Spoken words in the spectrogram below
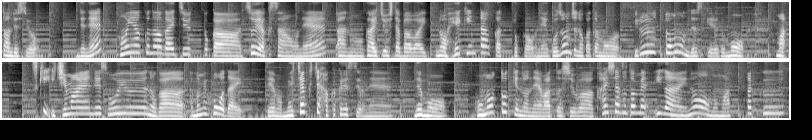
たんですよ。でね、翻訳の外注とか通訳さんをね、あの、外注した場合の平均単価とかをね、ご存知の方もいると思うんですけれども、まあ、月1万円でそういうのが頼み放題でもめちゃくちゃ破格ですよね。でも、この時のね、私は会社勤め以外のもう全く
